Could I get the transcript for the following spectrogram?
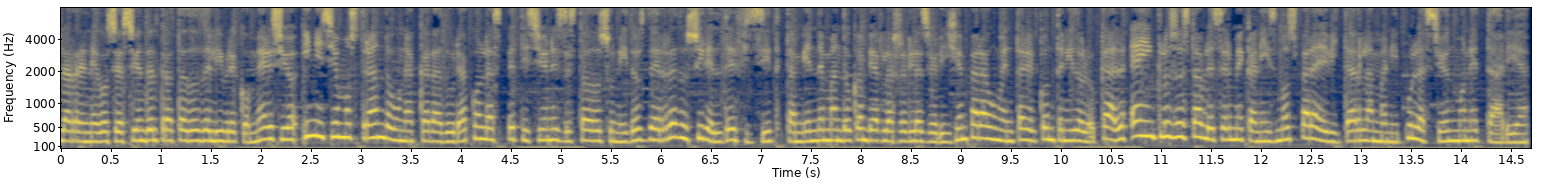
La renegociación del Tratado de Libre Comercio inició mostrando una cara dura con las peticiones de Estados Unidos de reducir el déficit. También demandó cambiar las reglas de origen para aumentar el contenido local e incluso establecer mecanismos para evitar la manipulación monetaria.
